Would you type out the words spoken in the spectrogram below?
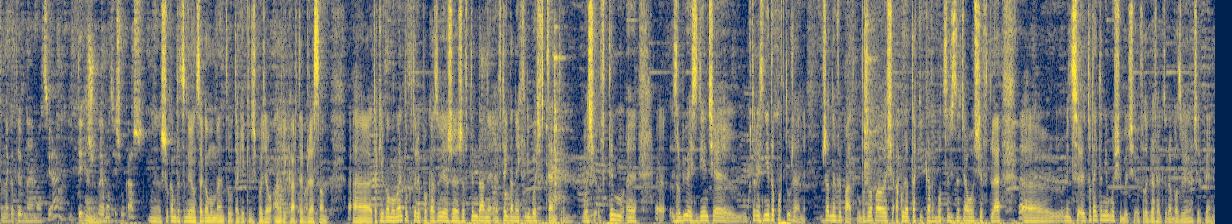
te negatywne emocje? I tych hmm. emocji szukasz? Szukam decydującego momentu, tak jak kiedyś powiedział Henry Carter-Bresson. E, takiego momentu, który pokazuje, że, że w, tym dany, w tej danej chwili byłeś w centrum. Byłeś w tym, e, e, zrobiłeś zdjęcie, które jest nie do powtórzenia. W żadnym wypadku, bo złapałeś akurat taki kadr, bo coś zadziało się w tle, e, więc tutaj to nie musi być fotografia, która bazuje na cierpieniu.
